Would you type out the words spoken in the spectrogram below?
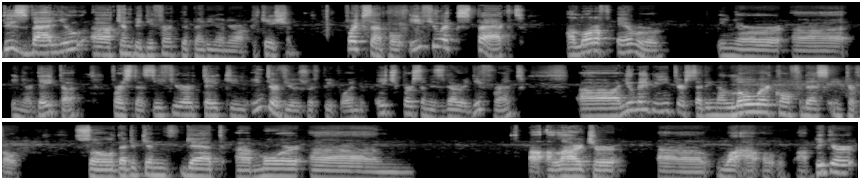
This value uh, can be different depending on your application. For example, if you expect a lot of error in your uh, in your data, for instance, if you're taking interviews with people and each person is very different, uh, you may be interested in a lower confidence interval so that you can get a more um, a, larger uh, a bigger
